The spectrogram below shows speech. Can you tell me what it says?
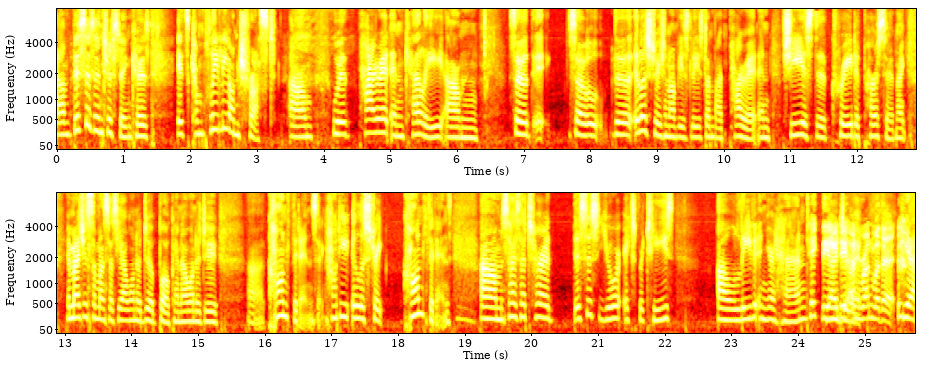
um, this is interesting because it's completely on trust. Um, with Pirate and Kelly, um, so so the illustration obviously is done by Pirate, and she is the creative person. Like, imagine someone says, "Yeah, I want to do a book, and I want to do uh, confidence." Like, how do you illustrate confidence? Um, so I said to her, "This is your expertise. I'll leave it in your hand. Take the You idea and run with it. yeah,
